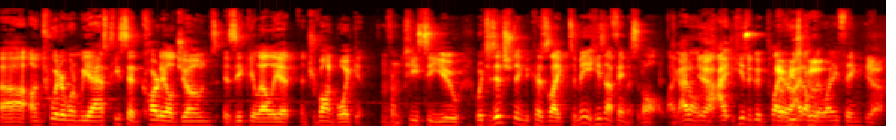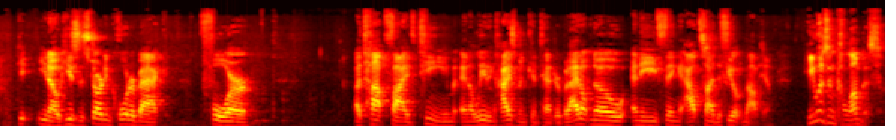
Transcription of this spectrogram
Uh, on Twitter, when we asked, he said Cardale Jones, Ezekiel Elliott, and Trevone Boykin from TCU, which is interesting because, like, to me, he's not famous at all. Like, I don't. Yeah. I, he's a good player. No, I don't good. know anything. Yeah. He, you know, he's the starting quarterback for a top five team and a leading Heisman contender, but I don't know anything outside the field about him. He was in Columbus,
